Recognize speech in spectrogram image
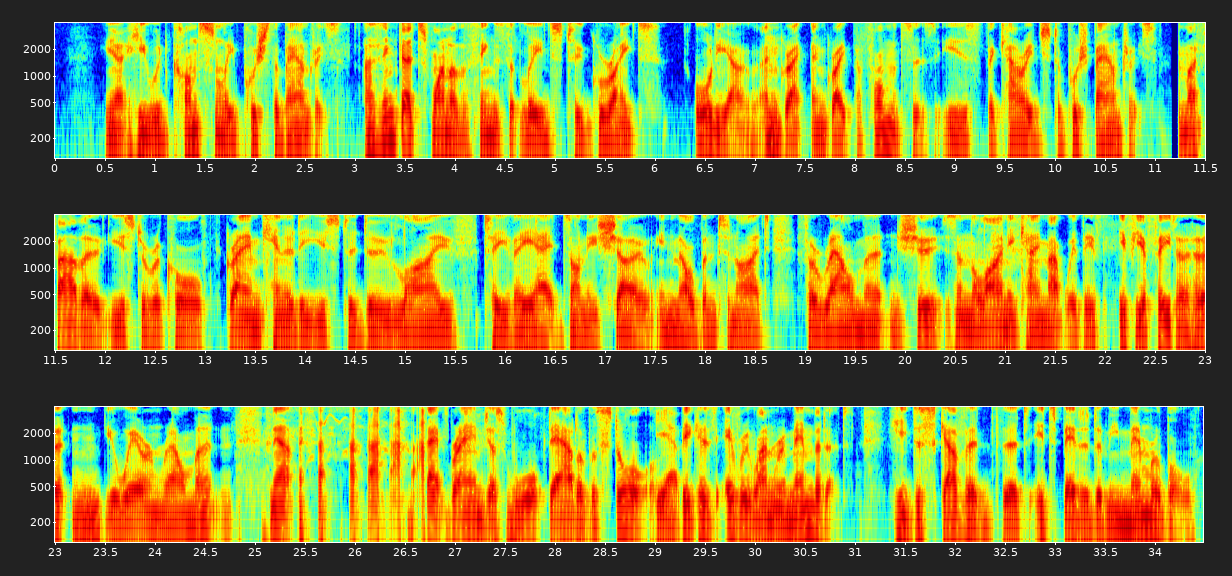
You know, he would constantly push the boundaries. I think that's one of the things that leads to great audio and mm. great and great performances is the courage to push boundaries. My father used to recall Graham Kennedy used to do live TV ads on his show in Melbourne tonight for Raoul Merton shoes. And the line he came up with, if, if your feet are hurting, you're wearing Raoul Merton. Now, that brand just walked out of the store Yeah. because everyone remembered it. He discovered that it's better to be memorable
